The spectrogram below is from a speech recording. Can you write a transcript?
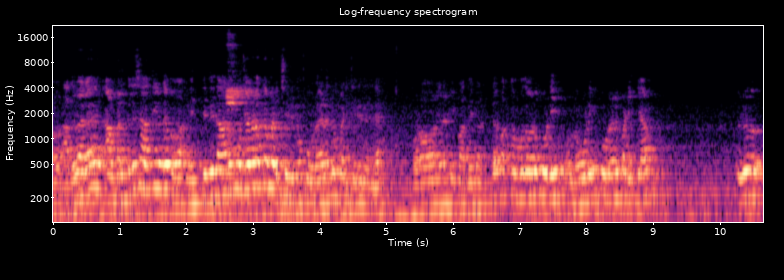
അതുവരെ അമ്പലത്തിൽ ശാന്തിയുണ്ട്. നിത്യനിദാന പൂജകളൊക്കെ പഠിച്ചിരുന്നു. കൂടുതലൊന്നും പഠിച്ചിരുന്നില്ല. കൊറോണ ഈ പതിനെട്ട് പത്തൊമ്പതോട് കൂടി ഒന്നുകൂടി കൂടുതൽ പഠിക്കാം. ഒരു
